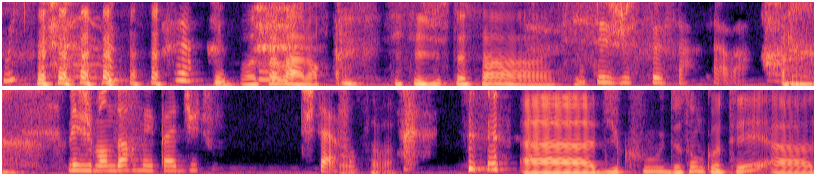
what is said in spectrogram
bon, ça va alors. Si c'est juste ça, euh, Si c'est juste ça, ça va. Mais je m'endormais pas du tout. J'étais à bon, fond. ça va. Euh, du coup, de ton côté, euh,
